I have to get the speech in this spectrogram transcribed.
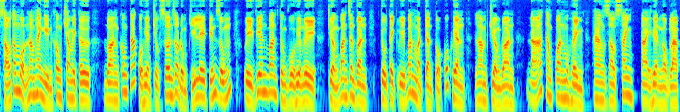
6 tháng 1 năm 2024, đoàn công tác của huyện Triệu Sơn do đồng chí Lê Tiến Dũng, Ủy viên Ban Thường vụ huyện ủy, trưởng Ban dân vận, Chủ tịch Ủy ban Mặt trận Tổ quốc huyện làm trưởng đoàn đã tham quan mô hình hàng rào xanh tại huyện Ngọc Lạc.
